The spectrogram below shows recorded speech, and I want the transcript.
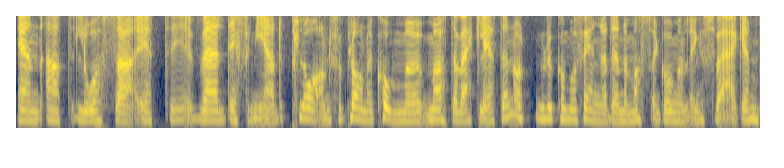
än att låsa ett eh, väldefinierad plan. För planen kommer möta verkligheten och du kommer förändra den en massa gånger längs vägen.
